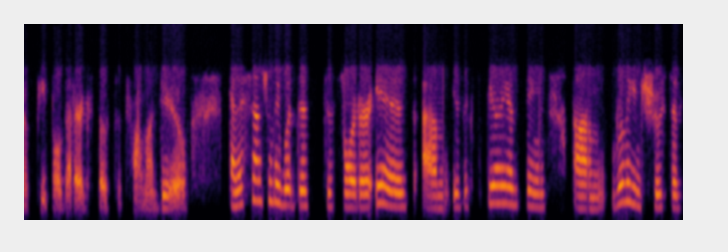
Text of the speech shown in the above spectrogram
of people that are exposed to trauma do. And essentially, what this disorder is, um, is experiencing um, really intrusive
